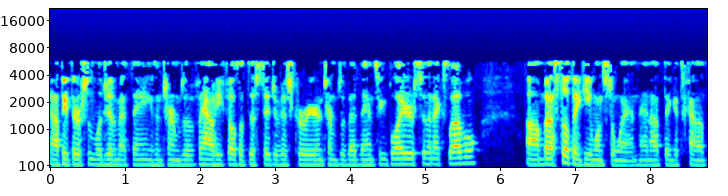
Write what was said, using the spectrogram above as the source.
And I think there's some legitimate things in terms of how he felt at this stage of his career in terms of advancing players to the next level. Um, but I still think he wants to win, and I think it's kind of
